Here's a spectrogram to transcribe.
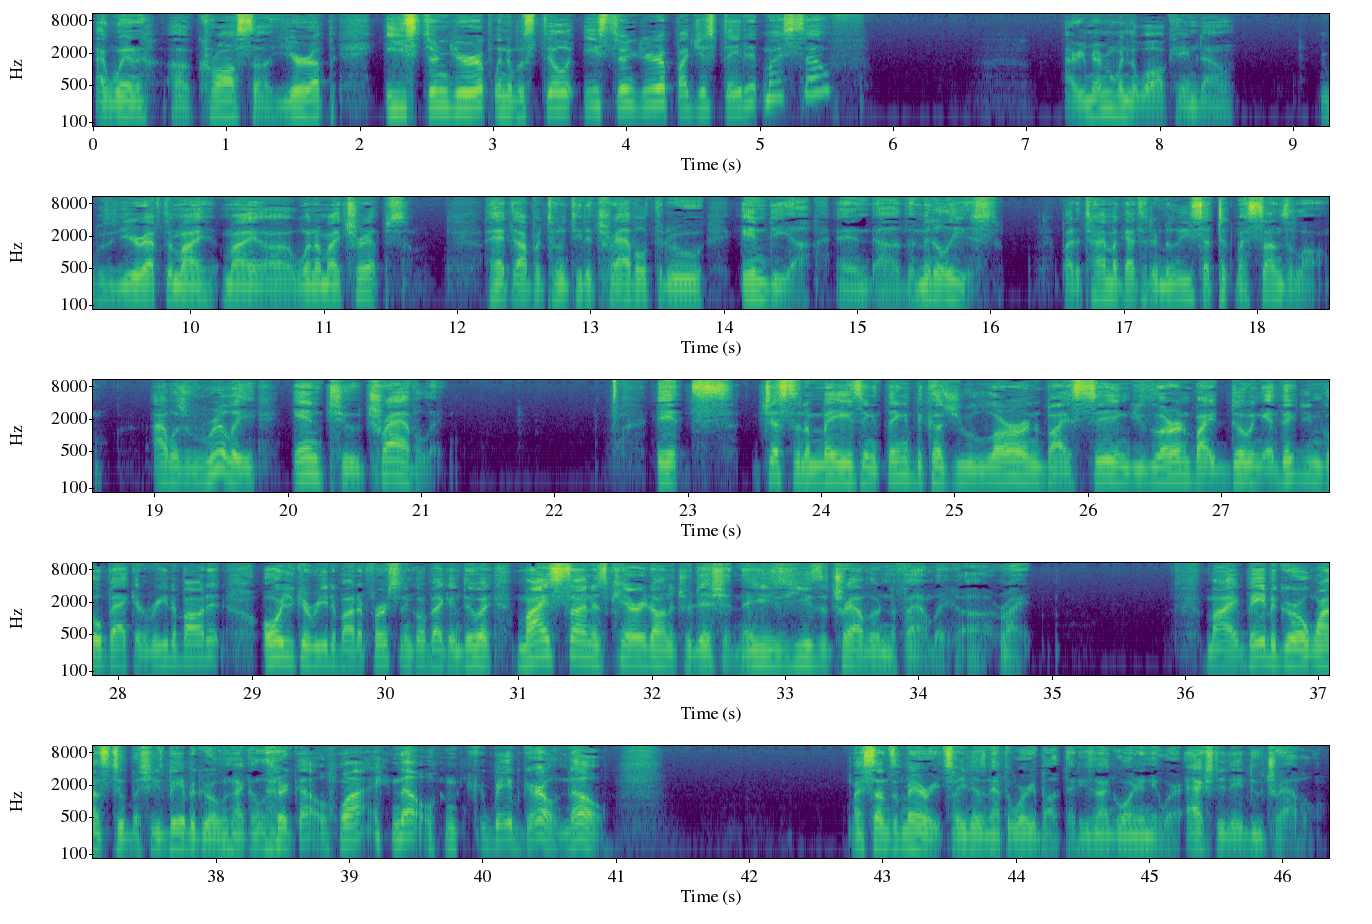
I went across uh, Europe, Eastern Europe, when it was still Eastern Europe. I just dated myself. I remember when the wall came down. It was a year after my, my, uh, one of my trips. Had the opportunity to travel through India and uh, the Middle East. By the time I got to the Middle East, I took my sons along. I was really into traveling it's just an amazing thing because you learn by seeing, you learn by doing, and then you can go back and read about it, or you can read about it first and go back and do it. My son has carried on the tradition. He's, he's a traveler in the family. Uh, right. My baby girl wants to, but she's baby girl. We're not to let her go. Why? No. baby girl, no. My son's married, so he doesn't have to worry about that. He's not going anywhere. Actually, they do travel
